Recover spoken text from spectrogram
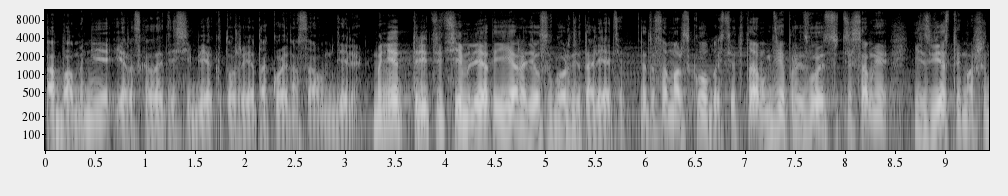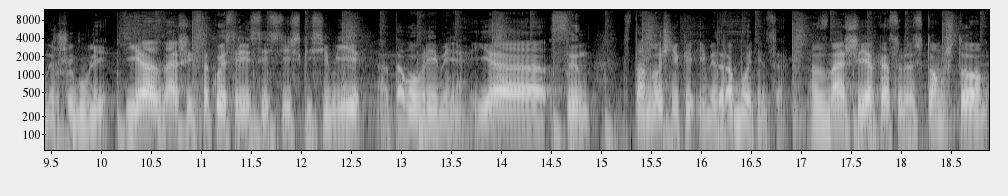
обо мне и рассказать о себе, кто же я такой на самом деле. Мне 37 лет, и я родился в городе Тольятти. Это Самарская область, это там, где производятся те самые известные машины «Жигули». Я, знаешь, из такой среднестатистической семьи того времени. Я сын станочника и медработницы. Знаешь, яркая особенность в том, что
